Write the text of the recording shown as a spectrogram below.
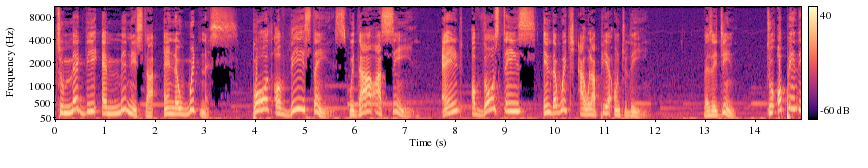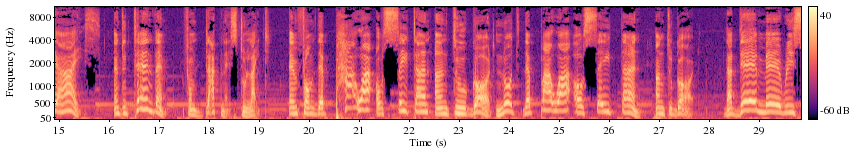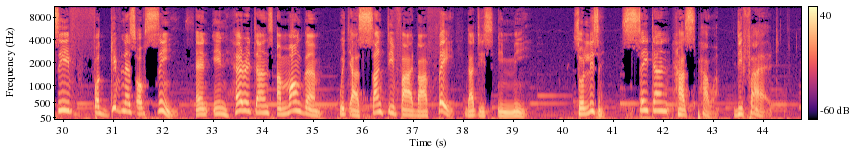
to make thee a minister and a witness, both of these things which thou hast seen, and of those things in the which I will appear unto thee. Verse 18 To open their eyes and to turn them from darkness to light, and from the power of Satan unto God. Note the power of Satan unto God that they may receive forgiveness of sins and inheritance among them which are sanctified by faith that is in me. So listen, Satan has power, defiled,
